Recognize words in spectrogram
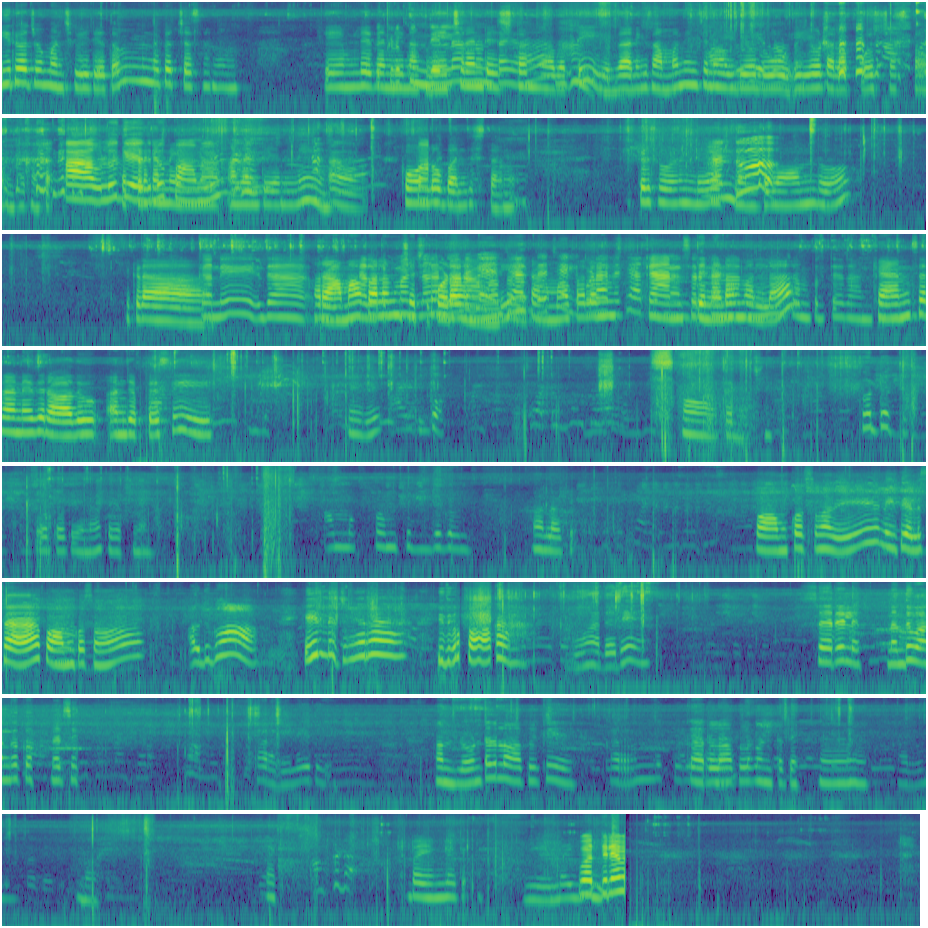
ఈరోజు మంచి వీడియోతో ముందుకు వచ్చేసాను. ఏం లేదండి నాకు నేచర్ అంటే ఇష్టం కాబట్టి దానికి సంబంధించిన వీడియోలు ఏయోటి అలా పోస్ట్ చేస్తూ ఉంటాను. ఎక్కడికన్నా అలాంటివన్నీ ఫోన్లో బంధిస్తాను. ఇక్కడ చూడండి బాగుందో. ఇక్కడ రామాఫలం చెట్టు కూడా ఉందండి. రామాఫలం క్యాన్సర్ తినడం వల్ల క్యాన్సర్ అనేది రాదు అని చెప్పేసి ఇది. ఆ, తినొచ్చు. ఫోటో తీనా తీస్తున్నాను అలాగే. పాము కోసం అది నీకు తెలుసా పాము కోసం? అదిగో. ఏంటి నిజమేరా ఇదిగో పాక అదే సరేలే నందు వంగకో నడిచి. అందులో ఉంటుంది లోపలికి. కర్ర లోపలికి ఉంటుంది. భయం లేదు. వద్దులే.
